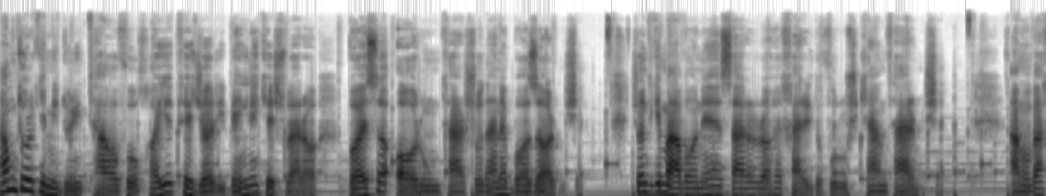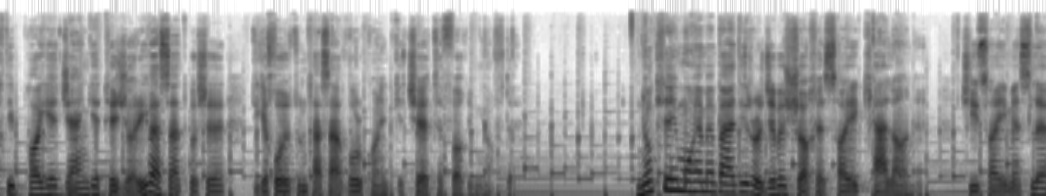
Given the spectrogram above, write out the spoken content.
همونطور که می‌دونید توافقهای تجاری بین کشورها باعث آرومتر شدن بازار میشه چون دیگه موانع سر راه خرید و فروش کمتر میشه. اما وقتی پای جنگ تجاری وسط باشه دیگه خودتون تصور کنید که چه اتفاقی میافته. نکته مهم بعدی راجع به شاخصهای کلانه. چیزهایی مثل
